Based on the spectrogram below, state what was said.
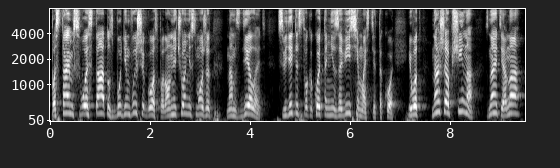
поставим свой статус, будем выше Господа. Он ничего не сможет нам сделать. Свидетельство какой-то независимости такой. И вот наша община, знаете, она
